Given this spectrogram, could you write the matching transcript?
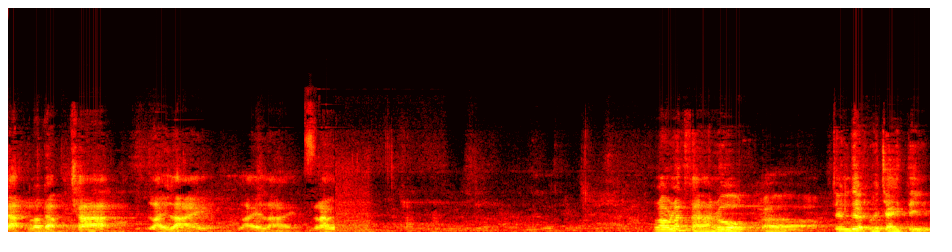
จากระดับชาติหลายหลายหลายหลายรางเรารักษาโรคเส้นเลือดหัวใจตีบ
